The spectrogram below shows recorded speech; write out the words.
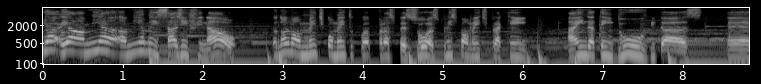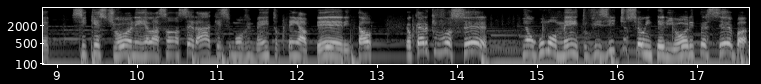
E a, e a minha, a minha mensagem final, eu normalmente comento para as pessoas, principalmente para quem ainda tem dúvidas, é, se questione em relação a será que esse movimento tem a ver e tal. Eu quero que você, em algum momento, visite o seu interior e perceba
